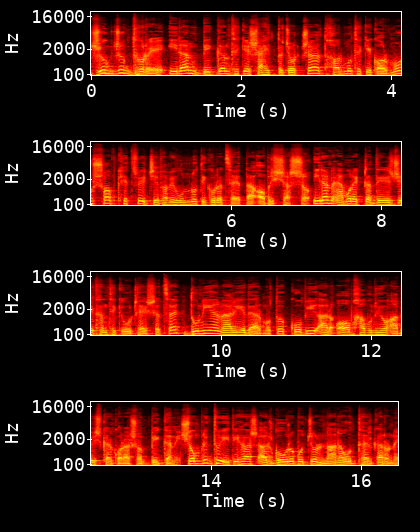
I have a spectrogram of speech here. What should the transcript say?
যুগ যুগ ধরে ইরান বিজ্ঞান থেকে সাহিত্য চর্চা, ধর্ম থেকে কর্ম, সব ক্ষেত্রে যেভাবে উন্নতি করেছে তা অবিশ্বাস্য। ইরান এমন একটা দেশ যেখান থেকে উঠে এসেছে, দুনিয়া নাড়িয়ে দেওয়ার মতো কবি আর অভাবনীয় আবিষ্কার করা সব বিজ্ঞানী। সমৃদ্ধ ইতিহাস আর গৌরবোজ্জ্বল নানা অধ্যায়ের কারণে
